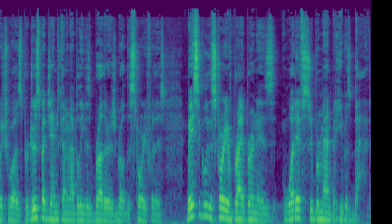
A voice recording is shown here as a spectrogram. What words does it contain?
which was produced by James Gunn, and I believe his brothers wrote the story for this. Basically, the story of Brightburn is what if Superman, but he was bad.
